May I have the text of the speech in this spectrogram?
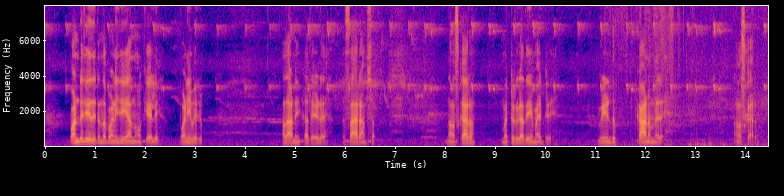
പണ്ട് ചെയ്തിരുന്ന പണി ചെയ്യാൻ നോക്കിയാൽ പണി വരും. അതാണ് ഈ കഥയുടെ സാരാംശം. നമസ്കാരം. മറ്റൊരു കഥയുമായിട്ട് വീണ്ടും കാണും വരെ. നമസ്കാരം.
